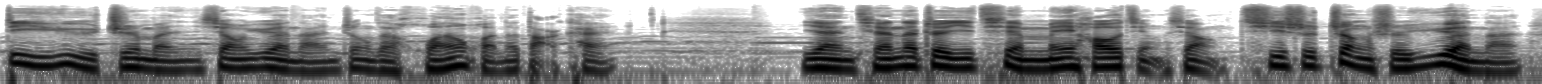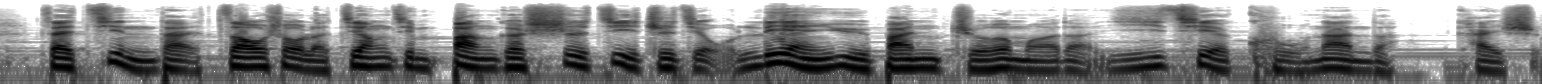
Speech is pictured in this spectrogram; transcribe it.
地狱之门向越南正在缓缓地打开。眼前的这一切美好景象，其实正是越南在近代遭受了将近半个世纪之久炼狱般折磨的一切苦难的开始。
